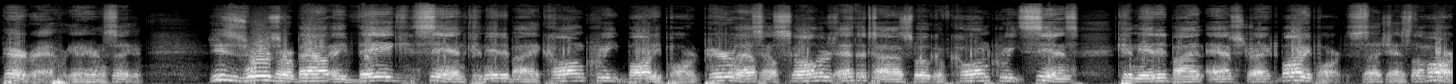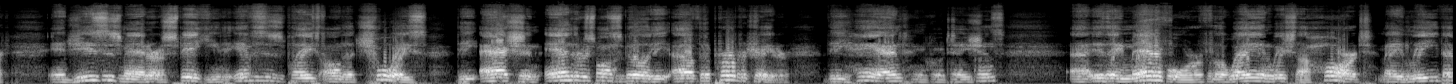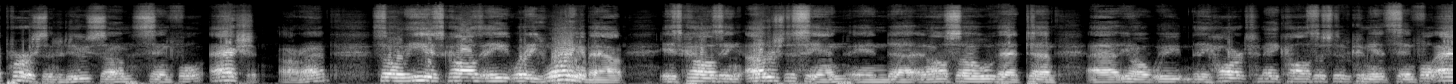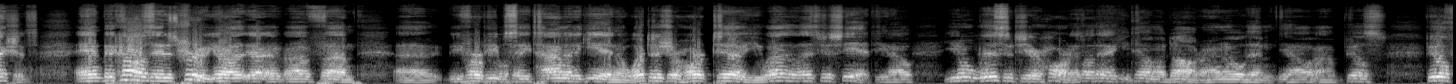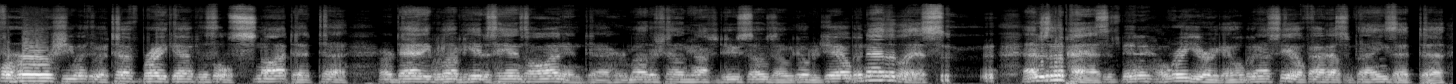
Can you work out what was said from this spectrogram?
paragraph. I'll get here in a second. Jesus' words are about a vague sin committed by a concrete body part, parallels how scholars at the time spoke of concrete sins committed by an abstract body part, such as the heart. In Jesus' manner of speaking, the emphasis is placed on the choice, the action, and the responsibility of the perpetrator. The hand, in quotations, uh, is a metaphor for the way in which the heart may lead the person to do some sinful action. All right. So he is causing what he's warning about is causing others to sin, and uh, and also that um, uh, you know we the heart may cause us to commit sinful actions, and because it is true, you know, uh, of um, uh, you've heard people say time and again, "What does your heart tell you?" Well, that's just it. You know, you don't listen to your heart. That's one thing I keep telling my daughter. I know that you know I feel feel for her. She went through a tough breakup. With this little snot that uh, her daddy would love to get his hands on, and uh, her mother's telling me not to do so, so I would go to jail. But nevertheless. that was in the past. It's been over a year ago, but I still found out some things that uh,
